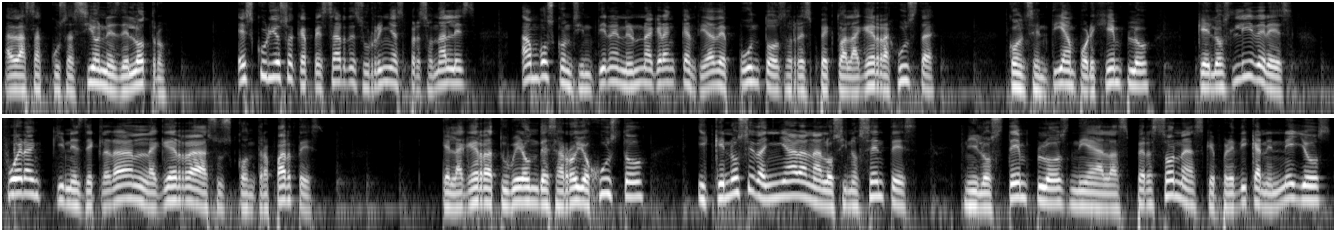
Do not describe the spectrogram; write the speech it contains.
a las acusaciones del otro. Es curioso que a pesar de sus riñas personales, ambos consintieran en una gran cantidad de puntos respecto a la guerra justa. Consentían, por ejemplo, que los líderes fueran quienes declararan la guerra a sus contrapartes, que la guerra tuviera un desarrollo justo y que no se dañaran a los inocentes, ni los templos, ni a las personas que predican en ellos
